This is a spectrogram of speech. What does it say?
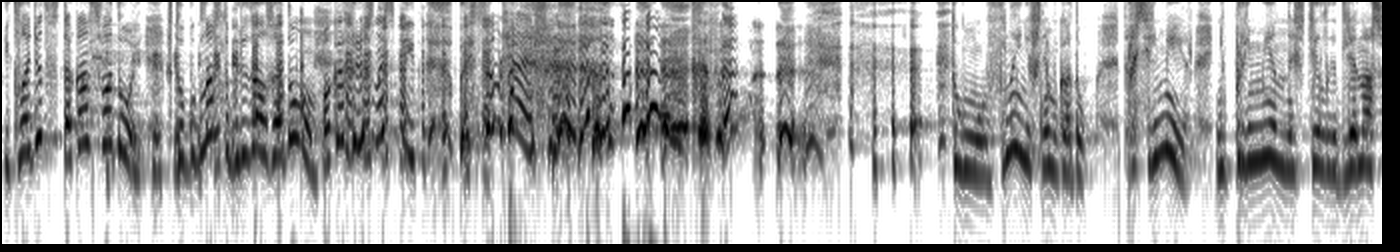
и кладет в стакан с водой, чтобы глаз наблюдал за домом, пока крестный спит. Представляешь? Думаю, в нынешнем году Дроссельмейер непременно сделает для нас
